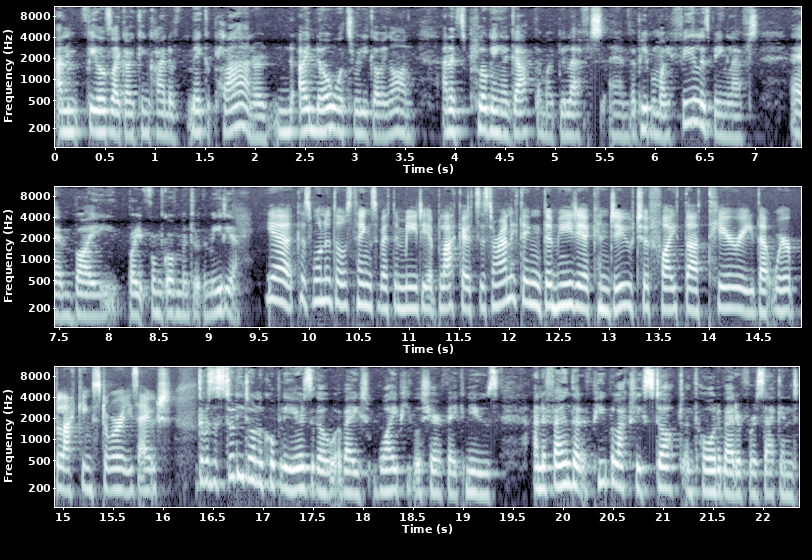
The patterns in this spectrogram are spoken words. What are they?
and feels like I can kind of make a plan or I know what's really going on, and it's plugging a gap that might be left, um, that people might feel is being left um, by by from government or the media. Yeah, because one of those things about the media blackouts is there anything the media can do to fight that theory that we're blacking stories out? There was a study done a couple of years ago about why people share fake news, and it found that if people actually stopped and thought about it for a second,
